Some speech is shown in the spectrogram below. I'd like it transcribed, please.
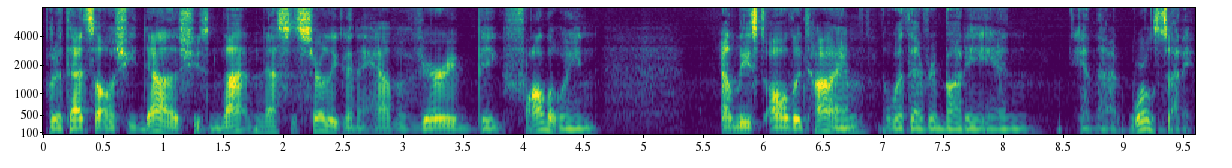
But if that's all she does, she's not necessarily going to have a very big following, at least all the time, with everybody in, in that world setting.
